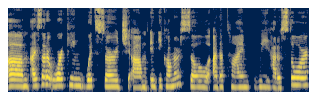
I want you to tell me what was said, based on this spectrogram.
um, I started working with Serge um, in e-commerce. So at that time, we had a store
